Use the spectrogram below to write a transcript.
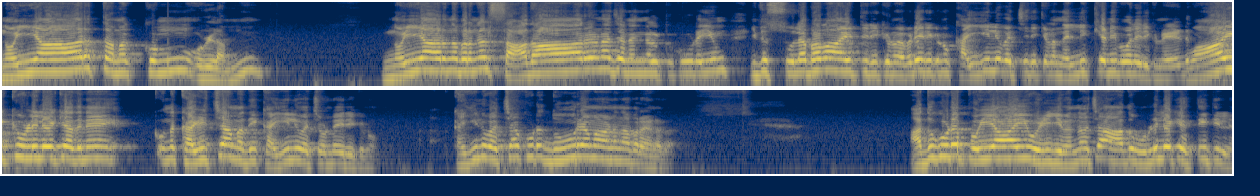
നൊയ്യാർത്തമക്കും ഉള്ളം നൊയ്യാർ എന്ന് പറഞ്ഞാൽ സാധാരണ ജനങ്ങൾക്ക് കൂടെയും ഇത് സുലഭമായിട്ടിരിക്കണം എവിടെ ഇരിക്കണം കയ്യിൽ വെച്ചിരിക്കണം നെല്ലിക്കണി പോലെ ഇരിക്കണം വായിക്കുള്ളിലേക്ക് അതിനെ ഒന്ന് കഴിച്ചാൽ മതി കയ്യിൽ വെച്ചോണ്ടേ ഇരിക്കണം കയ്യിൽ വെച്ചാൽ കൂടെ ദൂരമാണെന്നാ പറയണത്. അതുകൂടെ പൊയ്യായി ഒഴുകും എന്ന് വെച്ചാൽ അത് ഉള്ളിലേക്ക് എത്തിയിട്ടില്ല.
